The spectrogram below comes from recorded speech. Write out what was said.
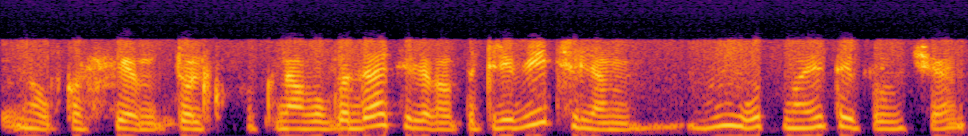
ну, ко всем только к налогодателям и потребителям, ну вот мы это и получаем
